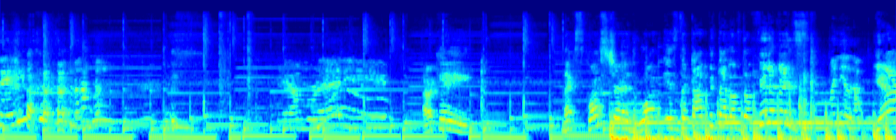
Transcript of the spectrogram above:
days? Okay, I'm ready. okay. Next question. What is the capital of the Philippines? Manila. Yeah!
